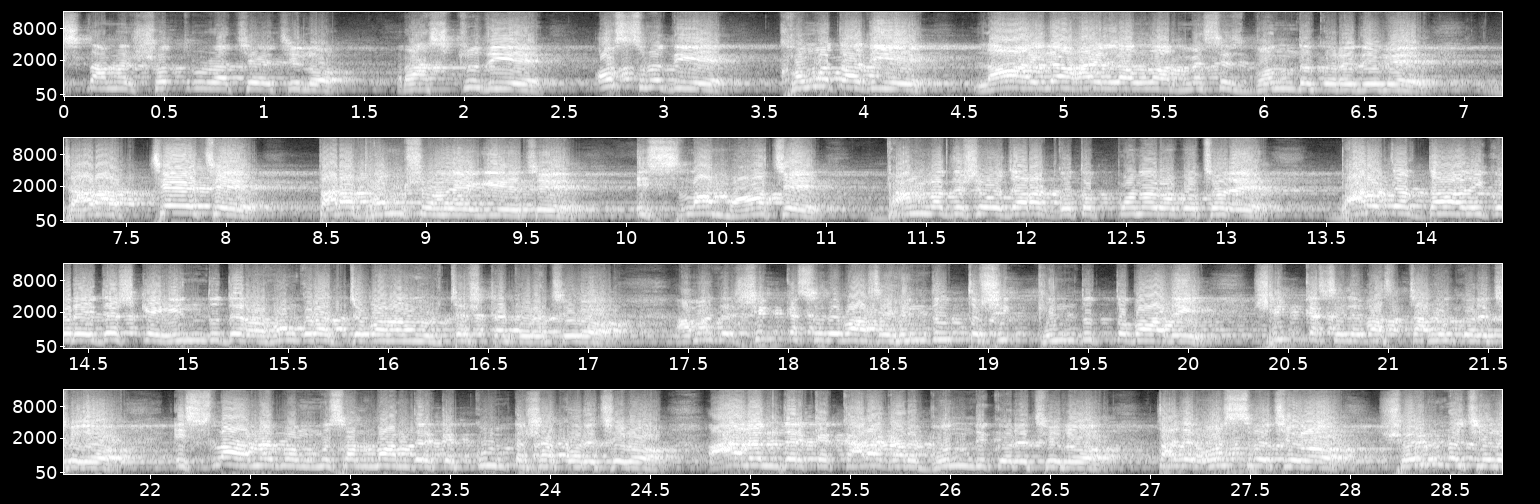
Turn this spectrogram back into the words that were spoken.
ইসলামের শত্রুরা চেয়েছিল রাষ্ট্র দিয়ে, অস্ত্র দিয়ে, ক্ষমতা দিয়ে লা ইলাহা ইল্লাল্লাহর মেসেজ বন্ধ করে দেবে। যারা চেয়েছে তারা ধ্বংস হয়ে গিয়েছে। ইসলাম আছে। বাংলাদেশেও যারা গত পনেরো বছরে ভারতের দালালি করে এই দেশকে হিন্দুদের অহংরাজ্য বানানোর চেষ্টা করেছিল, আমাদের শিক্ষা সিলেবাসে হিন্দুত্ব হিন্দুত্ববাদী শিক্ষা সিলেবাস চালু করেছিল, ইসলাম এবং মুসলমানদেরকে কুণ্ঠাসা করেছিল, আলেমদেরকে কারাগারে বন্দি করেছিল, তাদের অস্ত্র ছিল, সৈন্য ছিল,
